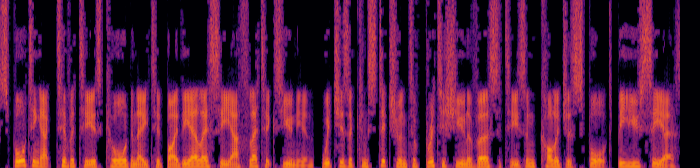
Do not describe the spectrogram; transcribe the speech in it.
Sporting activity is coordinated by the LSE Athletics Union, which is a constituent of British Universities and Colleges Sport BUCS.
